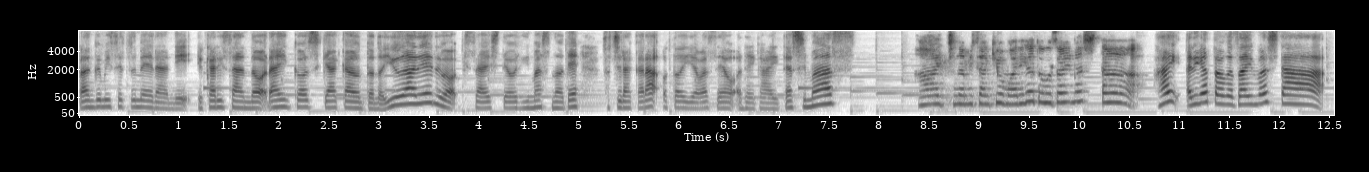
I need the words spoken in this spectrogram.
番組説明欄にゆかりさんの LINE 公式アカウントの URL を記載しておりますので、そちらからお問い合わせをお願いいたします。はい、ちなみさん今日もありがとうございました。はい、ありがとうございました。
